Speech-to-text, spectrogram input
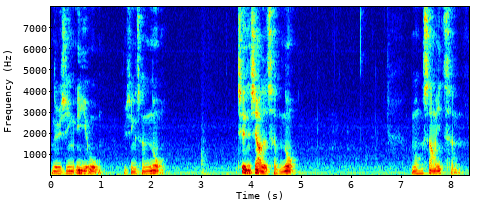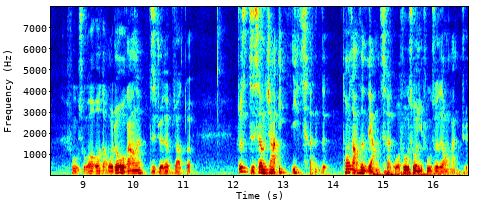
履行义务，履行承诺，欠下的承诺，蒙上一层付出。哦，我懂，我觉得我刚刚只觉得比较对，就是只剩下一一层的，通常是两层，我付出你付出这种感觉，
